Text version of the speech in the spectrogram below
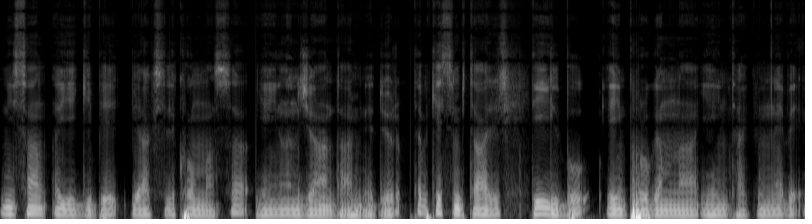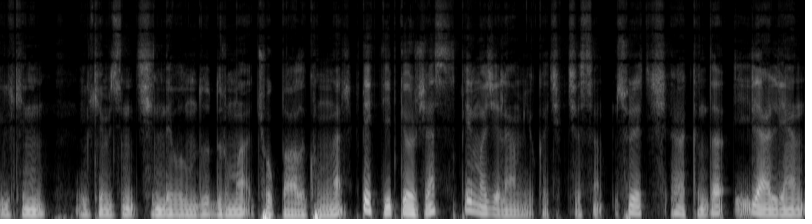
Nisan ayı gibi bir aksilik olmazsa yayınlanacağını tahmin ediyorum. Tabii kesin bir tarih değil bu. Yayın programına, yayın takvimine ve ülkenin ülkemizin içinde bulunduğu duruma çok bağlı konular. Bekleyip göreceğiz. Benim acelem yok açıkçası. Süreç hakkında ilerleyen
